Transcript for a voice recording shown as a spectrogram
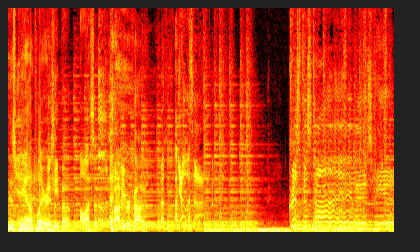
His piano player is Keep up. awesome. Bobby Ricotta. Yowza! Christmas time is here.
